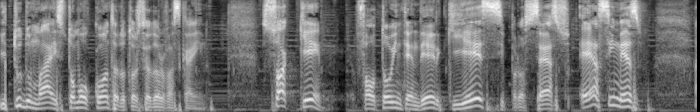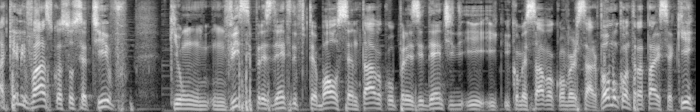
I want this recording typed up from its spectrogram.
e tudo mais tomou conta do torcedor vascaíno. Só que faltou entender que esse processo é assim mesmo. Aquele Vasco associativo que um, um vice-presidente de futebol sentava com o presidente e, e, e, começava a conversar. Vamos contratar esse aqui?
